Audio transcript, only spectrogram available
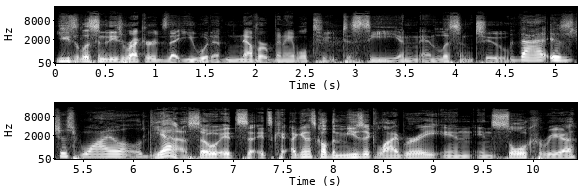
you get to listen to these records that you would have never been able to to see and, and listen to. That is just wild. Yeah, so it's it's again it's called the Music Library in in Seoul, Korea.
